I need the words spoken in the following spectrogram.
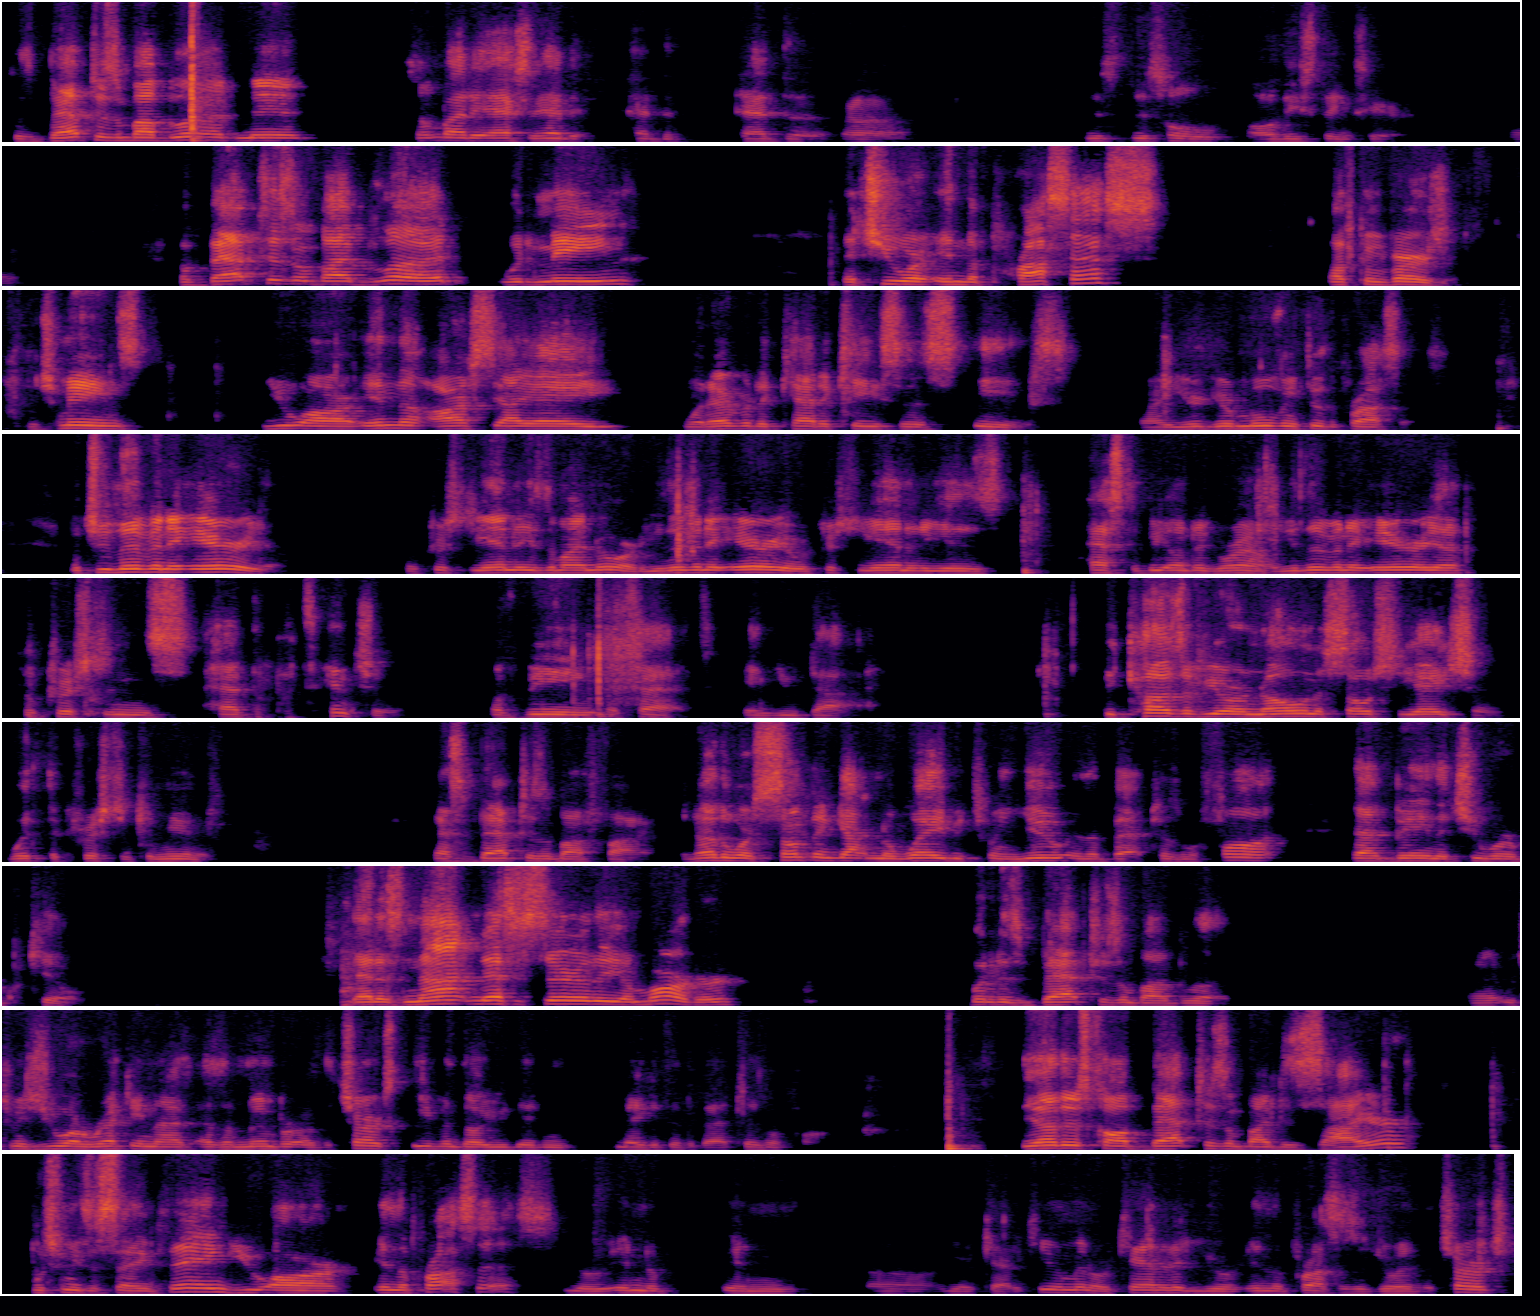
because baptism by blood meant somebody actually had to had to had to uh, this this whole all these things here. Right? But baptism by blood would mean that you are in the process of conversion, which means you are in the RCIA, whatever the catechesis is, right? You're, you're moving through the process. But you live in an area where Christianity is a minority. You live in an area where Christianity is has to be underground. You live in an area where Christians have the potential of being attacked and you die because of your known association with the Christian community. That's baptism by fire. In other words, something got in the way between you and the baptismal font, that being that you were killed. That is not necessarily a martyr, but it is baptism by blood, right? which means you are recognized as a member of the church, even though you didn't make it to the baptismal font. The other is called baptism by desire, which means the same thing. You are in the process, you're in the in uh, you're catechumen or candidate, you're in the process of joining the church.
